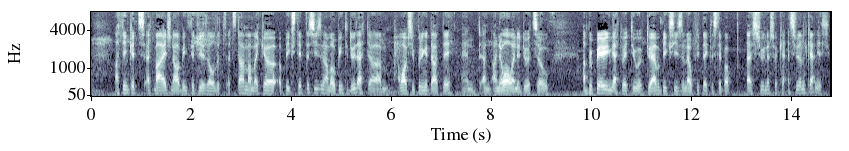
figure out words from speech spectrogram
I think it's at my age now, being 30 years old, it's, it's time I make a, a, big step this season. I'm hoping to do that. Um, I'm obviously putting it out there, and, and I know I want to do it. So I'm preparing that way to to have a big season. Hopefully, take the step up as soon as, we can, as soon as I can. Yes.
